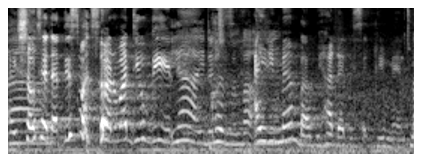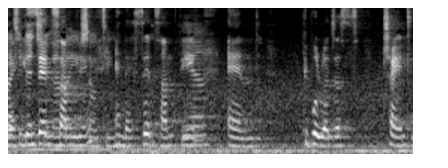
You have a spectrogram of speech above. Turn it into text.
I shouted at this person. What do you mean? Yeah, you don't remember. I Mhm. remember we had a disagreement. But where you he said something and I said something, Yeah. and people were just trying to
